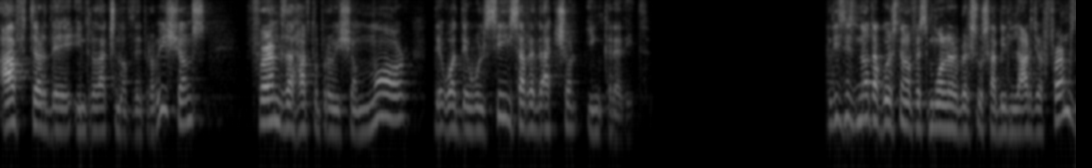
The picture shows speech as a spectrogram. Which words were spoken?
after the introduction of the provisions, firms that have to provision more, they- what they will see is a reduction in credit. And This is not a question of a smaller versus a bit larger firms.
